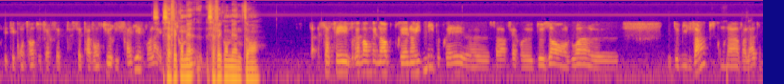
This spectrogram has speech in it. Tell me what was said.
on était content de faire cette, cette aventure israélienne. Voilà. Ça fait combien, ça fait combien de temps? Ça fait vraiment maintenant à peu près un an et demi, à peu près. Euh, ça va faire euh, deux ans en juin 2020, euh, puisqu'on a, voilà, donc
